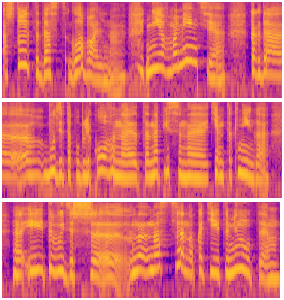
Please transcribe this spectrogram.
а что это даст глобально? Не в моменте, когда э, будет опубликована эта написанная кем-то книга, э, и ты выйдешь на, сцену какие-то минуты,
